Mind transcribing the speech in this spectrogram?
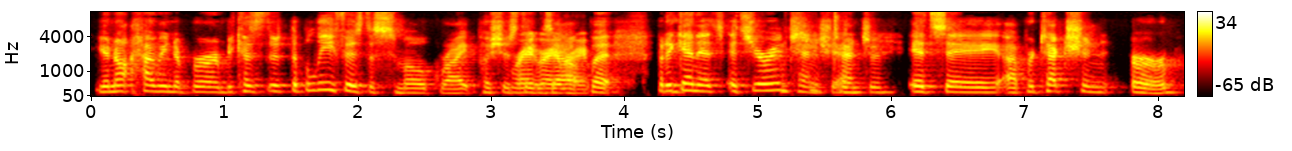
you're not having to burn because the, the belief is the smoke, right? Pushes Right, things right, out. right. But but again, it's it's your what's your intention. intention It's a, a protection herb.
